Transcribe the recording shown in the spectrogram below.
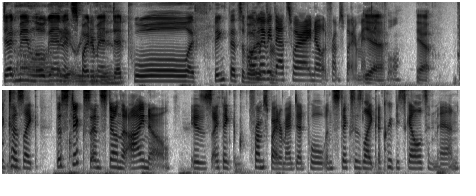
Dead Man Oh, Logan they and Spider-Man? Deadpool. I think that's about Or. Oh, maybe for- that's where I know it from Spider-Man Yeah. Deadpool. Yeah. Because like the Sticks and Stone that I know is I think from Spider-Man Deadpool, and Sticks is like a creepy skeleton man,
